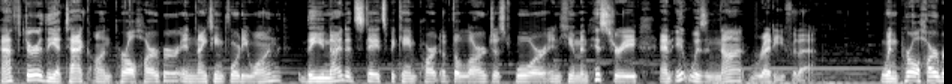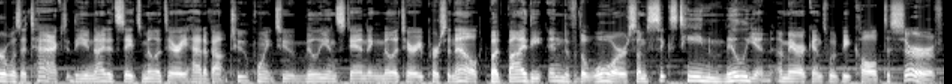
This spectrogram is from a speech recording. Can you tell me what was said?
After the attack on Pearl Harbor in 1941, the United States became part of the largest war in human history, and it was not ready for that. When Pearl Harbor was attacked, the United States military had about 2.2 million standing military personnel, but by the end of the war, some 16 million Americans would be called to serve.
